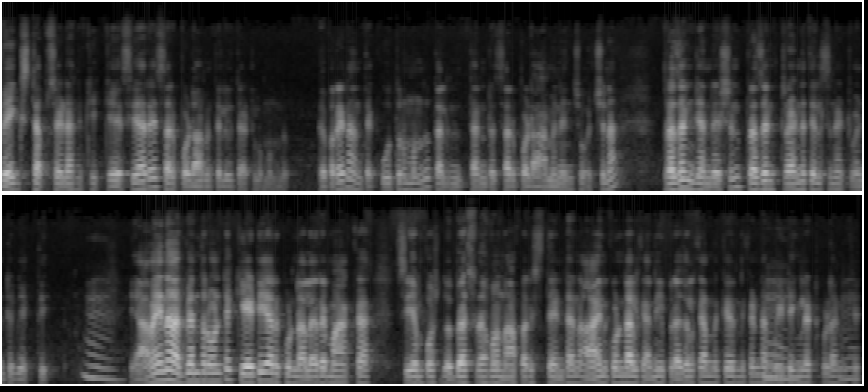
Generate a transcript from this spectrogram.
vague steps వేయడానికి కేసీఆరే సరిపోడు ఆమె తెలివితేటల ముందు. ఎవరైనా అంతే కూతురు ముందు తల్లి తండ్రి సరిపోడు. ఆమె నుంచి వచ్చిన ప్రజెంట్ జనరేషన్ ప్రజెంట్ ట్రెండ్ తెలిసినటువంటి వ్యక్తి. ఏమైనా అభ్యంతరం ఉంటే కేటీఆర్కి ఉండాలి. అరే మా అక్క సీఎం పోస్ట్ దొబ్బేస్తున్నామో నా పరిస్థితి ఏంటని ఆయనకు ఉండాలి కానీ ప్రజలకు అందుకే ఎందుకంటే మీటింగ్లు పెట్టుకోవడానికి.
